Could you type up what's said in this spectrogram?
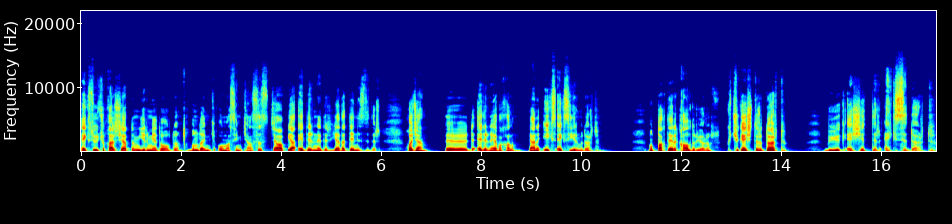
Eksi 3'ü karşıya attım 27 oldu. Bunun da imk- olması imkansız. Cevap ya Edirne'dir ya da Denizli'dir. Hocam de Edirne'ye bakalım. Yani x eksi 24. Mutlak değeri kaldırıyoruz. Küçük eşittir 4. Büyük eşittir eksi 4.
